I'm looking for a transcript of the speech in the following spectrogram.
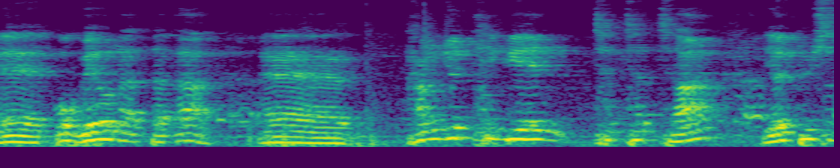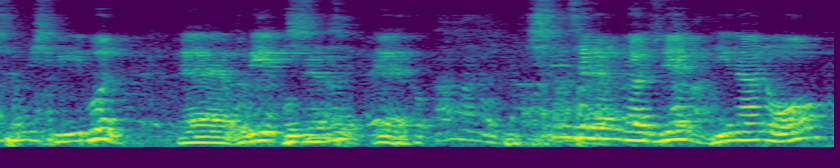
예, 꼭 외워놨다가 예, 강주 TVN 차차차 12시 32분 예, 우리 보면은 신세- 예, 까만 거 있어요. 신세령 가수의 니나노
